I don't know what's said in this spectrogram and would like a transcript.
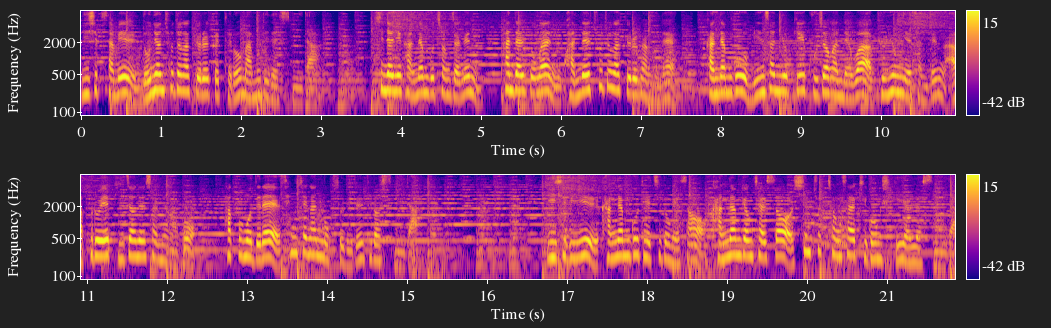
23일 노년초등학교를 끝으로 마무리됐습니다. 신현희 강남구청장은 한 달 동안 관내 초중학교를 방문해 강남구 민선 6기 구정 안내와 교육 예산 등 앞으로의 비전을 설명하고 학부모들의 생생한 목소리를 들었습니다. 22일 강남구 대치동에서 강남경찰서 신축청사 기공식이 열렸습니다.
